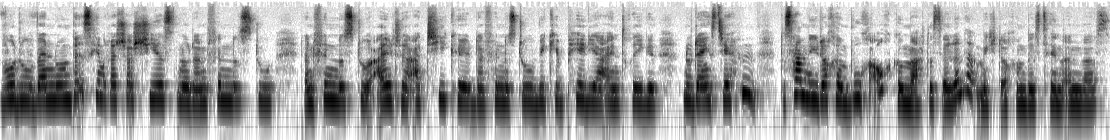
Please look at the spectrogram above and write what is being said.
wo du, wenn du ein bisschen recherchierst, nur dann findest du, dann findest du alte Artikel, da findest du Wikipedia-Einträge. Du denkst dir, hm, das haben die doch im Buch auch gemacht. Das erinnert mich doch ein bisschen an was.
